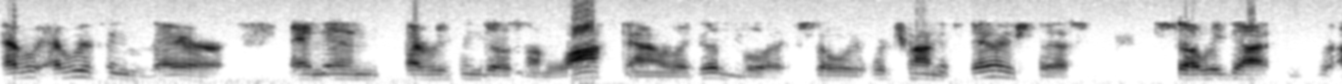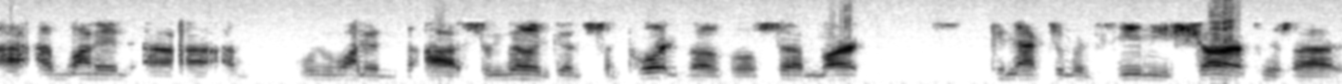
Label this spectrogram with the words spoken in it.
every everything's there, and then everything goes on lockdown. We're like, good boy. So we're, we're trying to finish this. So we got. I I wanted. Uh, we wanted uh, some really good support vocals. So Mark connected with Phoebe Sharp, who's a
